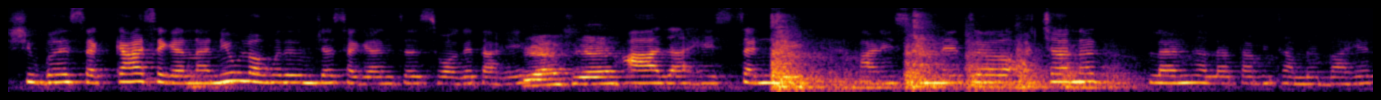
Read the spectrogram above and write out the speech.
शुभ सकाळ सगळ्यांना. न्यू मध्ये तुमच्या सगळ्यांचं स्वागत आहे. आज आहे संडे आणि संडेचं अचानक प्लॅन झाला आता आम्ही चाललोय बाहेर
